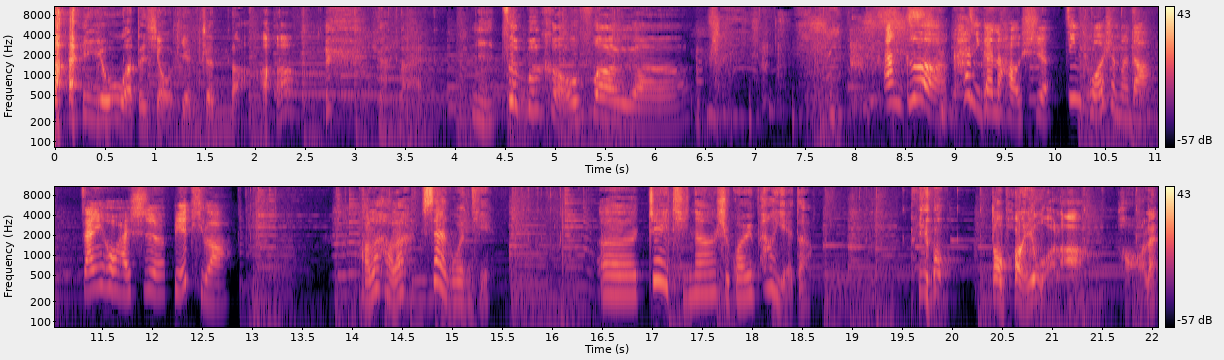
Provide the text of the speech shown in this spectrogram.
哎呦，我的小天真呐！啊，原来你这么豪放啊！安哥，看你干的好事，金婆什么的，咱以后还是别提了。好了好了，下一个问题。呃，这题呢是关于胖爷的。哎呦，到胖爷我了。好嘞，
